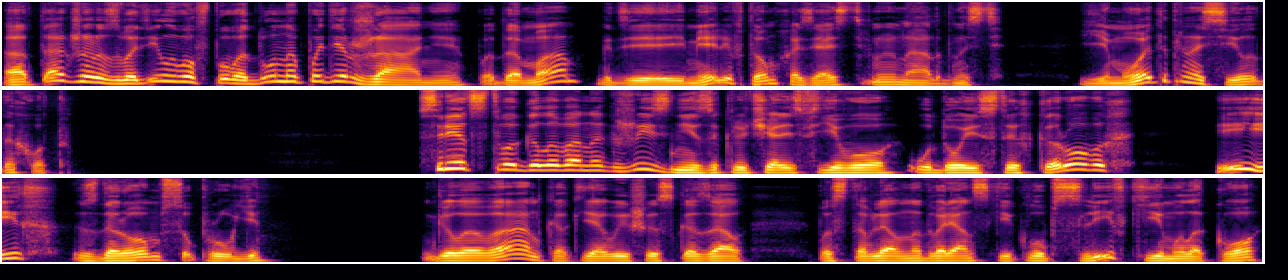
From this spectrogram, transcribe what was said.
а также разводил его в поводу на подержание по домам, где имели в том хозяйственную надобность. Ему это приносило доход. Средства Голована к жизни заключались в его удоистых коровах и их здоровом супруге. Голован, как я выше сказал, поставлял на дворянский клуб сливки и молоко,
